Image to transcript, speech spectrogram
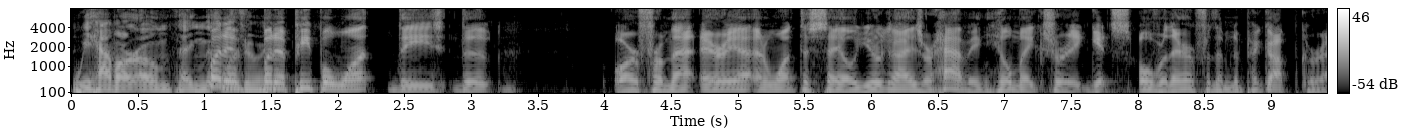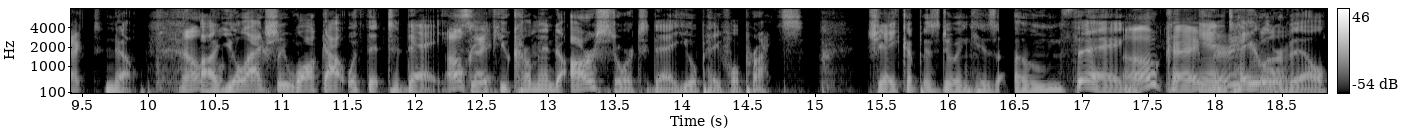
we have our own thing that But we're if doing. but if people want these the or from that area and want the sale your guys are having, he'll make sure it gets over there for them to pick up. Correct? no, No. uh, you'll actually walk out with it today. See, Okay. if you come into our store today, you'll pay full price. Jacob is doing his own thing. okay. in very cool. Taylorville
